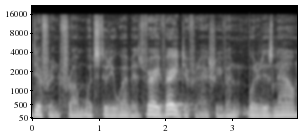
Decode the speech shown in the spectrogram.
different from what Studio Web is. Very, very different actually than what it is now.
